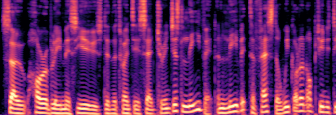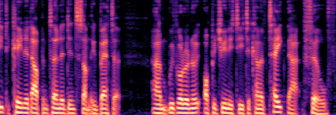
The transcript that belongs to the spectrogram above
so horribly misused in the 20th century and just leave it and leave it to fester. We've got an opportunity to clean it up and turn it into something better. Um, we've got an opportunity to kind of take that filth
